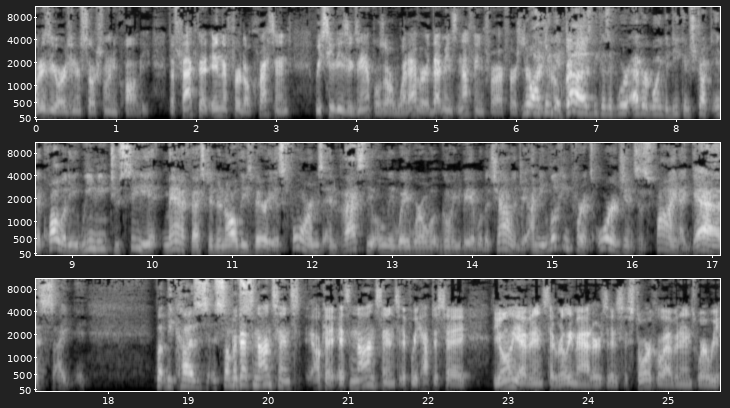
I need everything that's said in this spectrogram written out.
What is the origin of social inequality? The fact that in the Fertile Crescent we see these examples or whatever, that means nothing for our first Well, I think it question. does because if we're ever going to deconstruct inequality, we need to see it manifested in all these various forms, and that's the only way we're going to be able to challenge it. I mean, looking for its origins is fine, I guess. I, but because some, But that's nonsense. Okay, it's nonsense if we have to say the only evidence that really matters is historical evidence where we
